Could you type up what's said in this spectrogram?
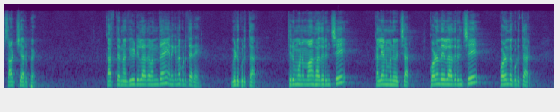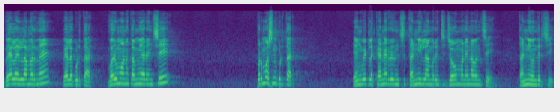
சாட்சியாக இருப்பேன். கர்த்தர் நான் வீடு இல்லாத வந்தேன் எனக்கு என்ன கொடுத்தாரு? வீடு கொடுத்தார். திருமணமாகாது இருந்துச்சு கல்யாணம் பண்ணி வச்சார். குழந்தை இல்லாத இருந்துச்சு குழந்தை கொடுத்தார். வேலை இல்லாமல் இருந்தேன் வேலை கொடுத்தார். வருமானம் கம்மியாக இருந்துச்சு ப்ரொமோஷன் கொடுத்தார். எங்கள் வீட்டில் கிணறு இருந்துச்சு தண்ணி இல்லாமல் இருந்துச்சு ஜெபம் பண்ண என்ன வந்துச்சு? தண்ணி வந்துருச்சு.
